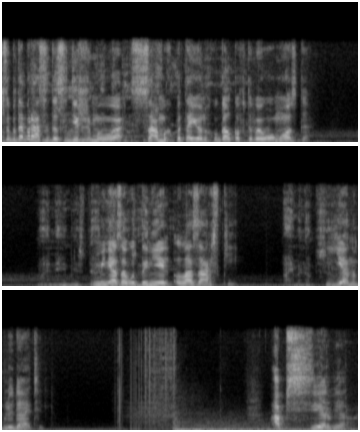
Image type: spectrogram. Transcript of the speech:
чтобы добраться до содержимого самых потаенных уголков твоего мозга. Меня зовут Даниэль Лазарский. Я наблюдатель. Обсервер.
